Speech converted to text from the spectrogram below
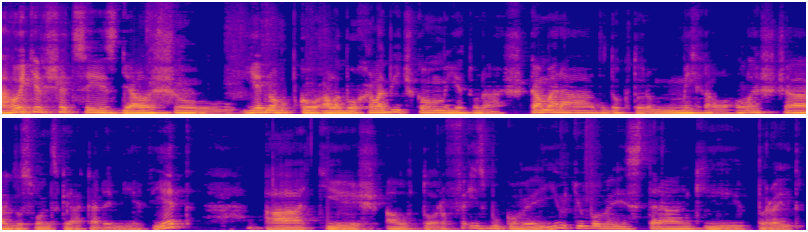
Ahojte všetci s ďalšou jednohúbkou alebo chlebíčkom. Je tu náš kamarád, doktor Michal Holeščák zo Slovenskej akadémie vied a tiež autor facebookovej, youtubeovej stránky projekt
